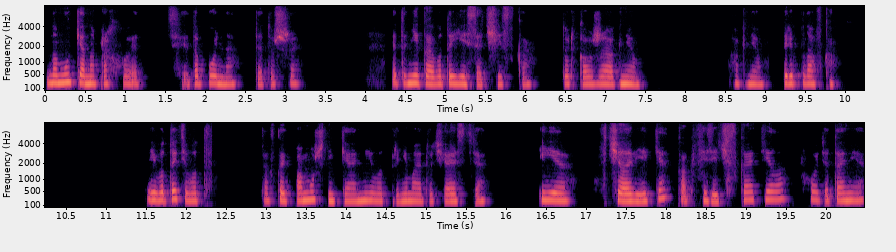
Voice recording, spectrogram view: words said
Но муки она проходит. Это больно для души. Это некая вот и есть очистка, только уже огнем. Огнем. Переплавка. И вот эти вот, так сказать, помощники, они вот принимают участие и в человеке, как физическое тело, входят они,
